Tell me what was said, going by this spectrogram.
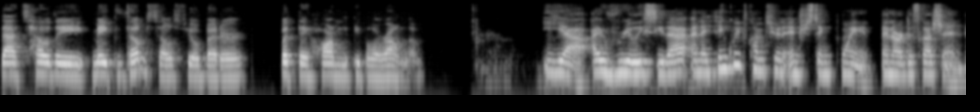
that's how they make themselves feel better, but they harm the people around them. Yeah, I really see that. And I think we've come to an interesting point in our discussion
